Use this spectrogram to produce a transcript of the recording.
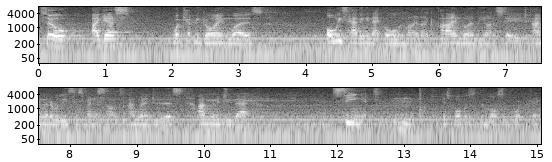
So I guess what kept me going was always having in that goal in mind, like I'm going to be on a stage. I'm going to release this many songs. I'm going to do this. I'm going to do that. Seeing it is what was the most important thing.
